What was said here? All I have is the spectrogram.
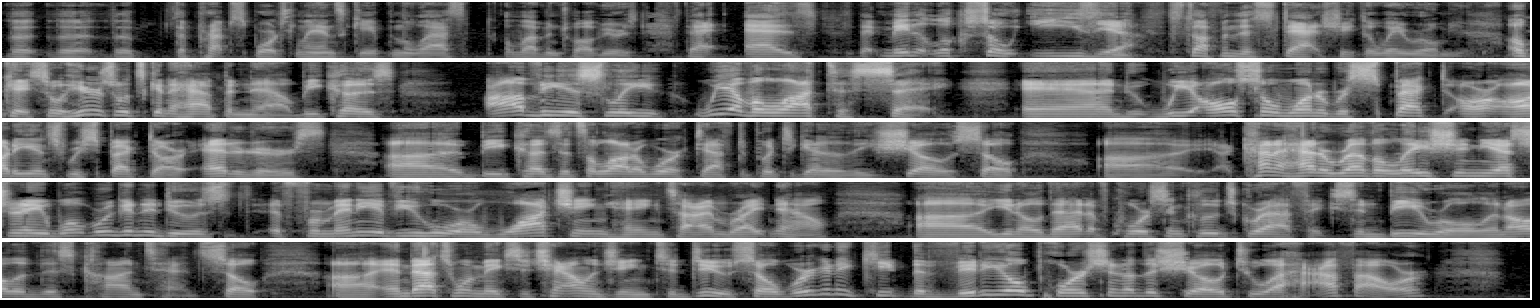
the, the, the, the prep sports landscape in the last 11, 12 years, that as that made it look so easy, Yeah. stuff in the stat sheet the way Romeo. did. Okay, so here's what's going to happen now because obviously we have a lot to say. And we also want to respect our audience, respect our editors, uh, because it's a lot of work to have to put together these shows. So uh, I kind of had a revelation yesterday. What we're going to do is, for many of you who are watching Hang Time right now, uh, you know that of course includes graphics and b-roll and all of this content. So uh, and that's what makes it challenging to do. So we're going to keep the video portion of the show to a half hour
